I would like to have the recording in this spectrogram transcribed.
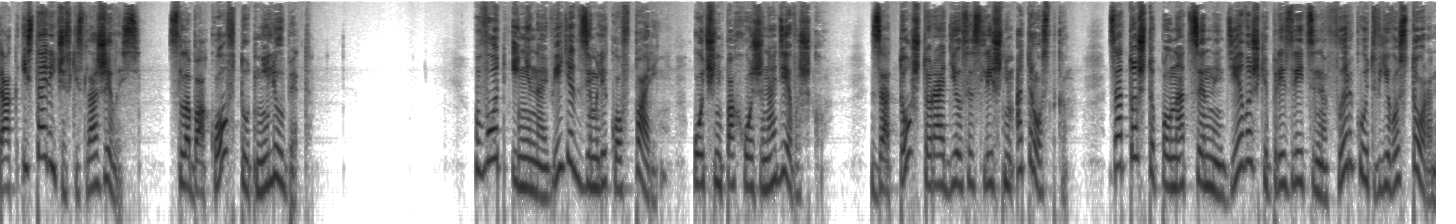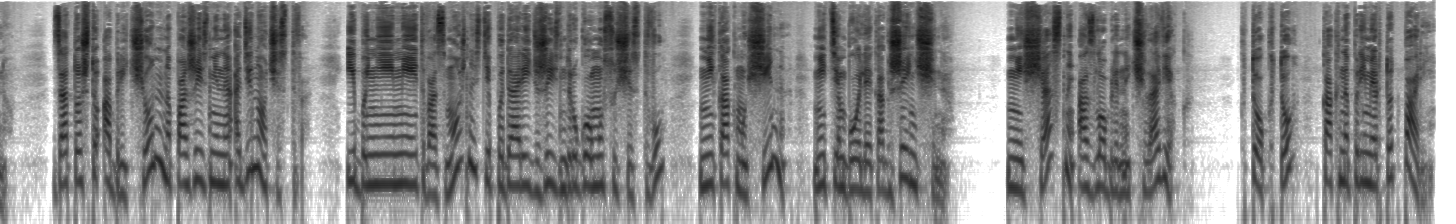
Так исторически сложилось. Слабаков тут не любят. Вот и ненавидит земляков парень, очень похожий на девушку. За то, что родился с лишним отростком. За то, что полноценные девушки презрительно фыркают в его сторону. За то, что обречен на пожизненное одиночество, ибо не имеет возможности подарить жизнь другому существу ни как мужчина, ни тем более как женщина. Несчастный озлобленный человек. Кто-кто, как, например, тот парень,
